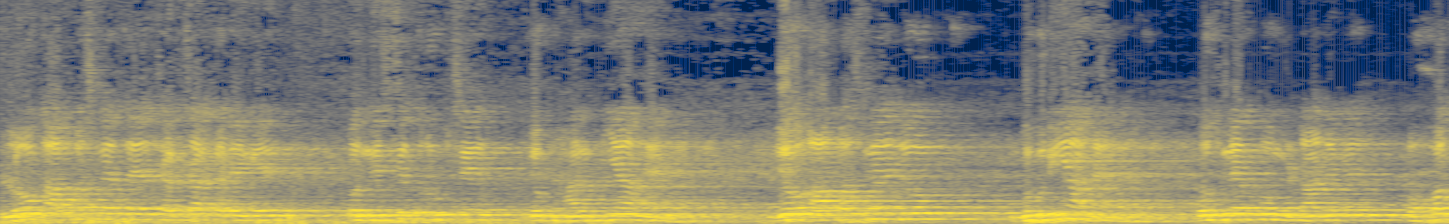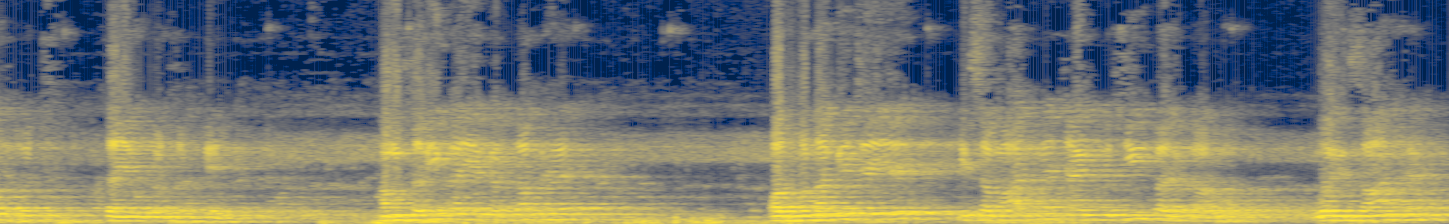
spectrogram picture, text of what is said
لوگ آپس میں سے کریں گے تو نشچت روپ سے جو بھرانتیاں ہیں، جو آپس میں جو دوریاں ہیں، اس میں کو مٹانے میں بہت کچھ سہیوگ کر سکتے ہیں۔ ہم سبھی کا یہ کرتویہ ہے۔ اور ہونا بھی چاہیے کہ سماج میں چاہے کسی پر کا ہو، وہ انسان ہے۔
